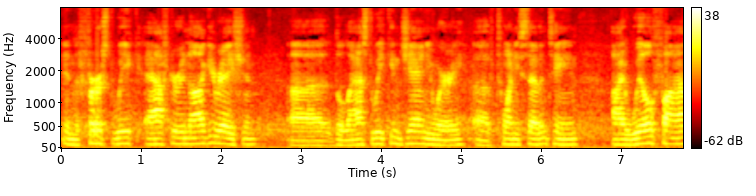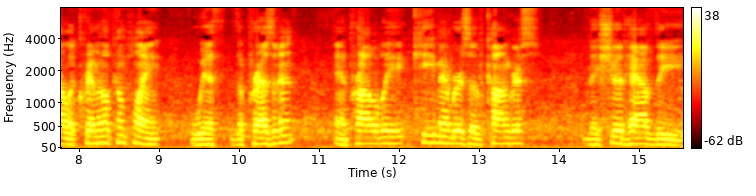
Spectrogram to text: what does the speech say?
in the first week after inauguration, uh, the last week in January of 2017. I will file a criminal complaint with the president and probably key members of Congress. They should have the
